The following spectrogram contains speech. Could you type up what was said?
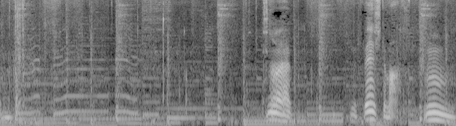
Um. Alright. We finished them off. Mmm.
